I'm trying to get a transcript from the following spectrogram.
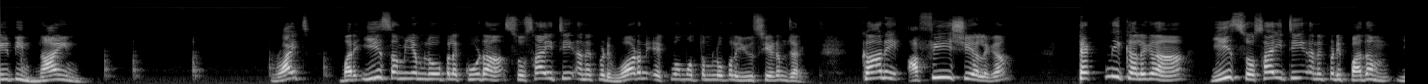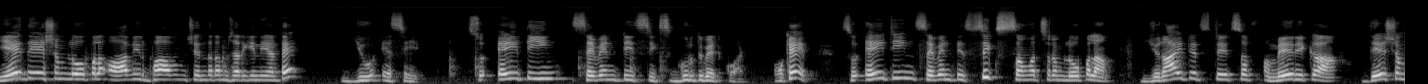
ఎయిటీ నైన్ రైట్ మరి ఈ సమయం లోపల కూడా సొసైటీ అనేటువంటి వర్డ్ని ఎక్కువ మొత్తం లోపల యూజ్ చేయడం జరిగింది. కానీ అఫీషియల్గా టెక్నికల్గా ఈ సొసైటీ అనేటువంటి పదం ఏ దేశం లోపల ఆవిర్భావం చెందడం జరిగింది అంటే USA. So eighteen seventy six గుర్తుపెట్టుకోండి. Okay? So eighteen seventy six సంవత్సరం లోపల యునైటెడ్ స్టేట్స్ ఆఫ్ అమెరికా దేశం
